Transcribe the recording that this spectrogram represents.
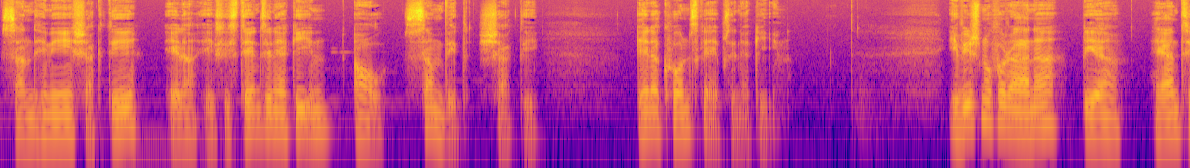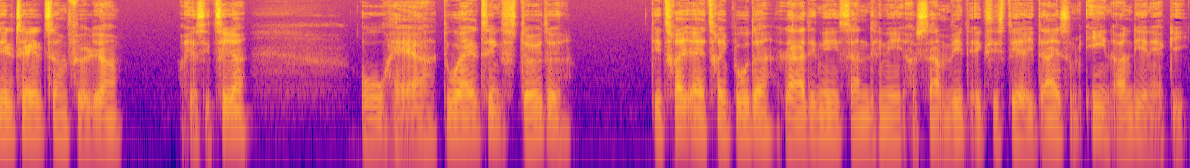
Sandhini Shakti, eller eksistensenergien, og Samvit Shakti, eller kundskabsenergien. I Vishnu Purana bliver Herren tiltalt som følger, og jeg citerer, O Herre, du er altings støtte, de tre attributter, Radini, Sandhini og Samvit, eksisterer i dig som en åndelig energi.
